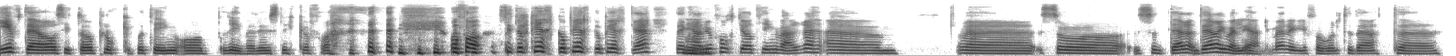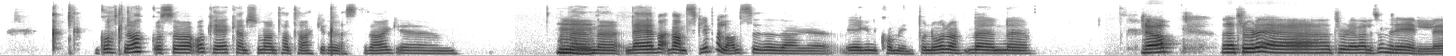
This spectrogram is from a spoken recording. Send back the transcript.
giv. Det å sitte og plukke på ting og rive det i stykker fra Og få sitte og pirke og pirke og pirke, det kan mm. jo fort gjøre ting verre. Um, uh, så, så der, der, er jeg veldig enig med deg i forhold til det at uh, Godt nok, og så OK, kanskje man tar tak i det neste dag. Um, Mm. Men uh, det er vanskelig balanse, det der uh, vi egentlig kom inn på nå, da. Men uh... Ja. Men jeg tror det er, tror det er veldig sånn reelle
